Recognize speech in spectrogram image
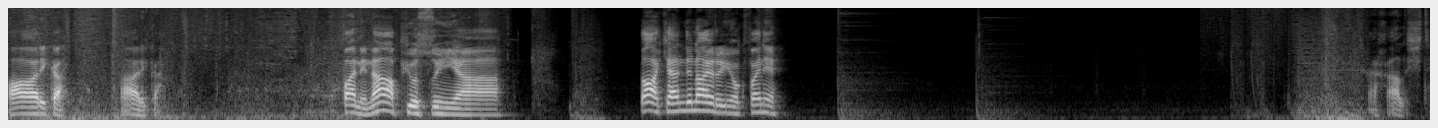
Harika. Harika. Fanny ne yapıyorsun ya? Daha kendine ayrın yok Fanny. Ah, al işte.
